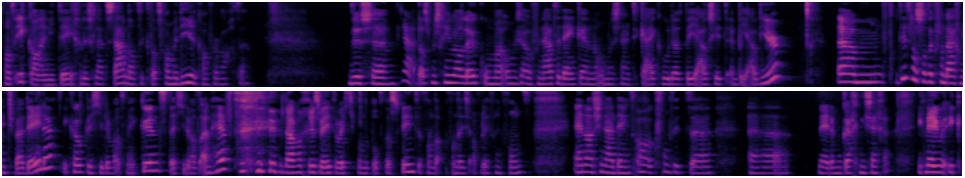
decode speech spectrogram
Want ik kan er niet tegen, dus laat staan dat ik dat van mijn dieren kan verwachten. Dus uh, ja, dat is misschien wel leuk om, uh, om eens over na te denken en om eens naar te kijken hoe dat bij jou zit en bij jouw dier. Um, dit was wat ik vandaag met je wou delen. Ik hoop dat je er wat mee kunt, dat je er wat aan hebt. Laat me gerust weten wat je van de podcast vindt en van, van deze aflevering vond. En als je nou denkt, oh, ik vond dit. Nee, dat moet ik eigenlijk niet zeggen. Ik, neem, ik,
